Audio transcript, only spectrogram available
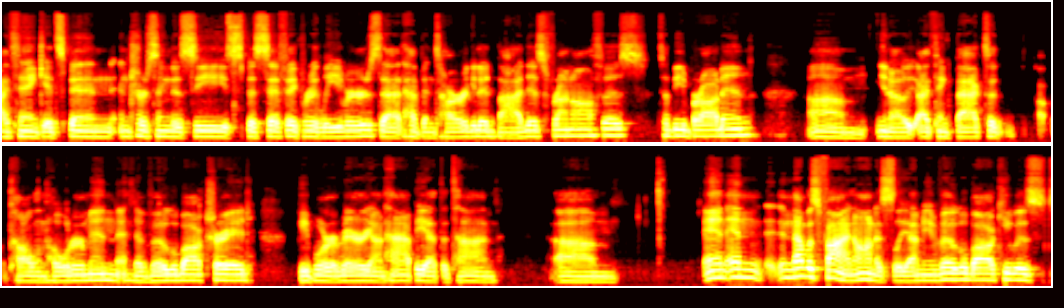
I think it's been interesting to see specific relievers that have been targeted by this front office to be brought in. Um, you know, I think back to Colin Holderman and the Vogelbach trade. People were very unhappy at the time. Um, and and and that was fine, honestly. I mean, Vogelbach, he was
